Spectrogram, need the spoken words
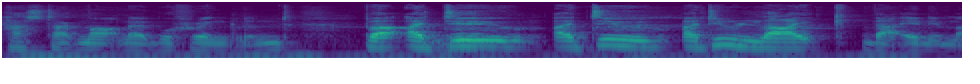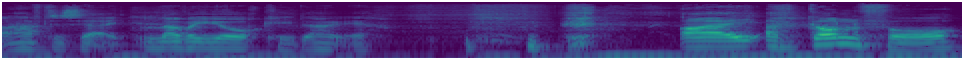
hashtag Mark Noble for England, but I do. I do. I do like that in him. I have to say. Love a Yorkie, don't you? I have gone for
